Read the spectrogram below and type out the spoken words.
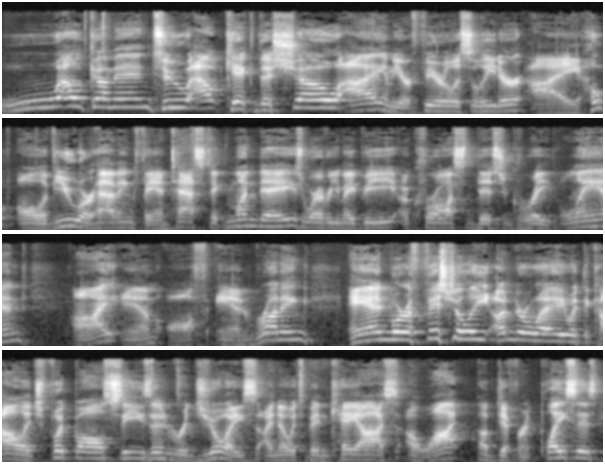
Welcome into Outkick the show. I am your fearless leader. I hope all of you are having fantastic Mondays wherever you may be across this great land. I am off and running, and we're officially underway with the college football season. Rejoice. I know it's been chaos a lot of different places.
